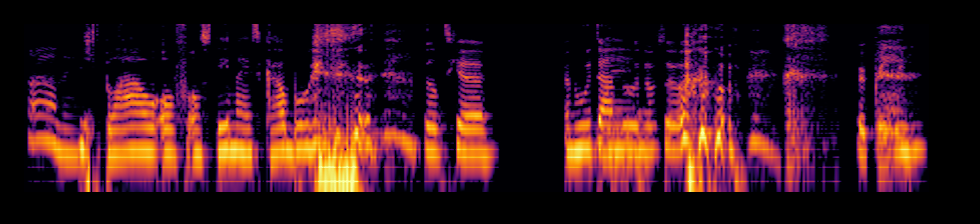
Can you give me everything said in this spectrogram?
Ah, nee. lichtblauw of ons thema is cowboy. Wilt je een hoed Nee. aandoen of zo? Ik weet niet.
